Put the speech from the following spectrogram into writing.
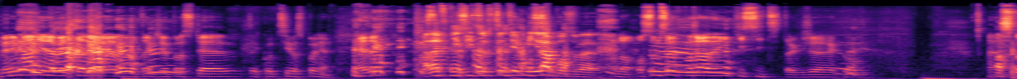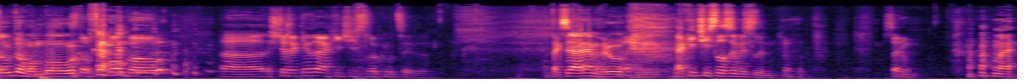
minimálně David tady je, no, takže prostě jako cíl splněn. Ne, tak Ale v tisícovce tě Míra pozve. no, 800 pořád není tisíc, takže jako... A s touto bombou. s touto bombou. Uh, ještě řekněte nějaký číslo, kluci. Tak si já hrajeme hru. Jaký číslo si myslím? Sedm. ne.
